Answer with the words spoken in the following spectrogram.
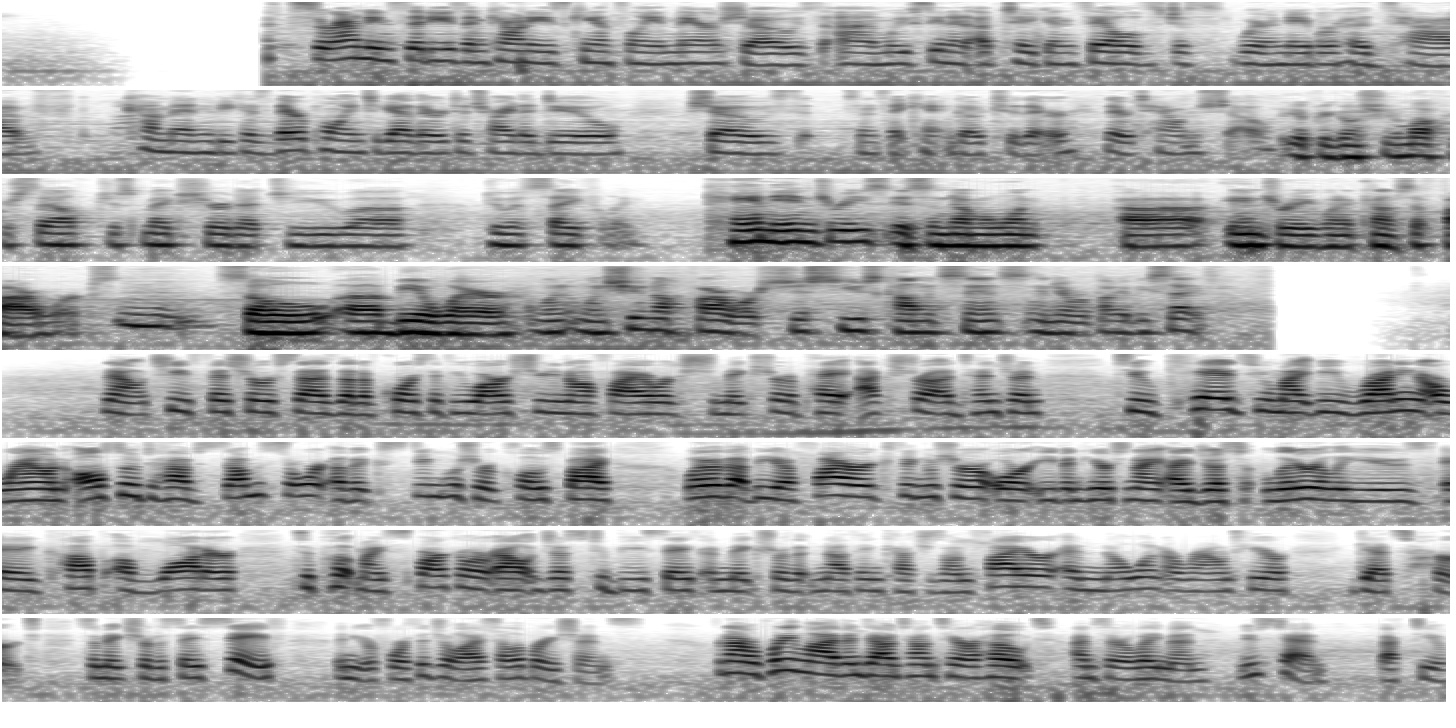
surrounding cities and counties canceling their shows, um, we've seen an uptake in sales just where neighborhoods have come in because they're pulling together to try to do shows since they can't go to their, their town show. If you're going to shoot them off yourself, just make sure that you uh, do it safely. Hand injuries is the number one uh, injury when it comes to fireworks. Mm-hmm. So uh, be aware. When, when shooting off fireworks, just use common sense and everybody be safe. Now, Chief Fisher says that, of course, if you are shooting off fireworks, to make sure to pay extra attention to kids who might be running around. Also, to have some sort of extinguisher close by, whether that be a fire extinguisher or even here tonight, I just literally used a cup of water to put my sparkler out just to be safe and make sure that nothing catches on fire and no one around here gets hurt. So make sure to stay safe in your 4th of July celebrations. For now, reporting live in downtown Terre Haute, I'm Sarah Lehman, News 10. Back to you.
